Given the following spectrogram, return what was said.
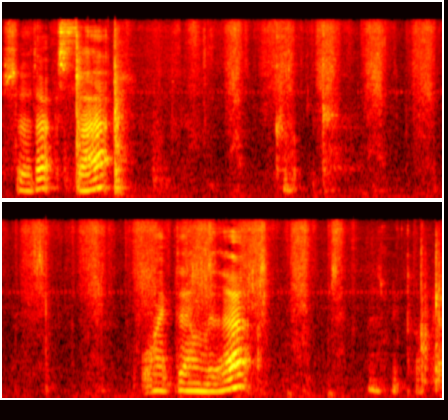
So that's that. Cook. Wipe down with that. Where's my cloth?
